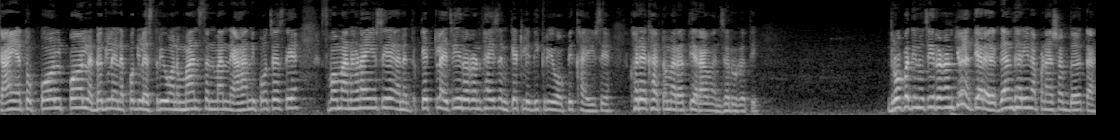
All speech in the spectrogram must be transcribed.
કાં અહીંયા તો પલ પલ ડગલે ને પગલે સ્ત્રીઓને માન સન્માનને હાનિ પહોંચે છે, સ્વમાન હણાય છે અને કેટલાય ચીરહરણ થાય છે ને કેટલી દીકરીઓ પીખાય છે. ખરેખર તમારે અત્યારે આવવાની જરૂર હતી. દ્રૌપદીનું ચિરહરણ થયું ને ત્યારે ગાંધારીના પણ આ શબ્દ હતા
